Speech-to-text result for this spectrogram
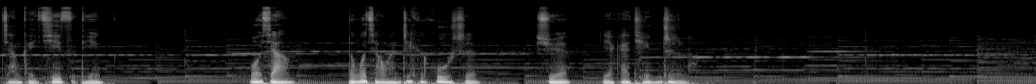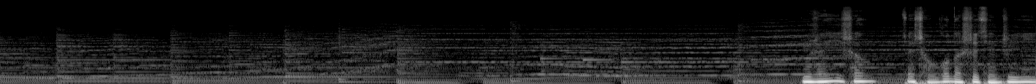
讲给妻子听。我想，等我讲完这个故事，雪也该停止了。女人一生最成功的事情之一，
